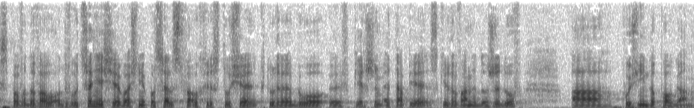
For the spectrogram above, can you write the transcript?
Spowodowało odwrócenie się właśnie poselstwa o Chrystusie, które było w pierwszym etapie skierowane do Żydów, a później do pogan.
